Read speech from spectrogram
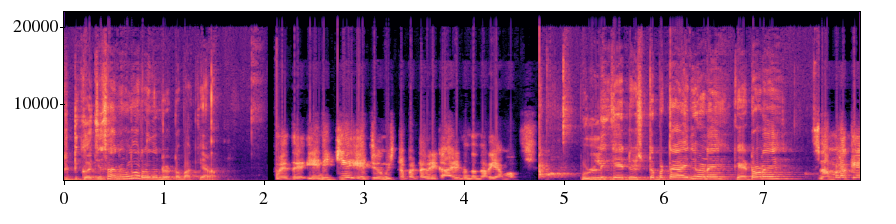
കിട്ടിക്കച്ച സാധനങ്ങൾ പറയുന്നുണ്ട് കേട്ടോ ബാക്കി കാണാം സമയത്ത് എനിക്ക് ഏറ്റവും ഇഷ്ടപ്പെട്ട ഒരു കാര്യം എന്തെന്നറിയാമോ? പുള്ളിക്ക് ഏറ്റവും ഇഷ്ടപ്പെട്ട കാര്യമാണ് കേട്ടോണേ? നമ്മളൊക്കെ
